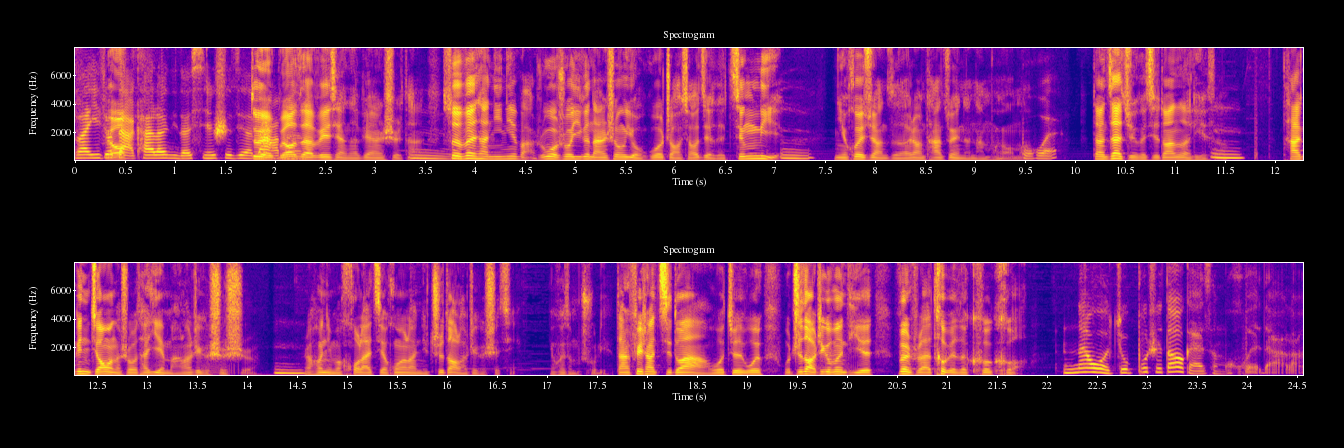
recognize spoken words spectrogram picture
万一就打开了你的新世界对，不要再危险的边缘试探。嗯所以问一下妮妮吧，如果说一个男生有过找小姐的经历，嗯，你会选择让他做你的男朋友吗？不会，但再举个极端的例子，嗯他跟你交往的时候，他隐瞒了这个事实，嗯，然后你们后来结婚了，你知道了这个事情，你会怎么处理？但是非常极端啊，我觉得我我知道这个问题问出来特别的苛刻，那我就不知道该怎么回答了。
